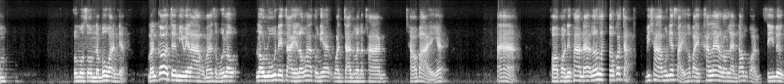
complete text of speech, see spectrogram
ม โครโมโซม number one เนี่ย มันก็จะมีเวลาของมันสมมติเราเรารู้ในใจแล้วว่าตรงเนี้ย วันจันทร์วันอังคารเช้าบ่ายอย่างเงี้ย อ่า พอพอนึกภาพนะ แล้วเราก็จับวิชาพวกเนี้ยใส่เข้าไปขั้นแรกเราแรนดอมก่อน C หนึ่ง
